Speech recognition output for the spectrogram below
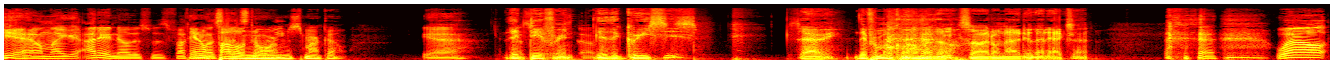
Yeah, I'm like, I didn't know this was fucking. They don't West Side follow Story. norms, Marco. Yeah, They're That's good different. stuff. They're the Greasers. Sorry, they're from Oklahoma though, so I don't know how to do that accent. well,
